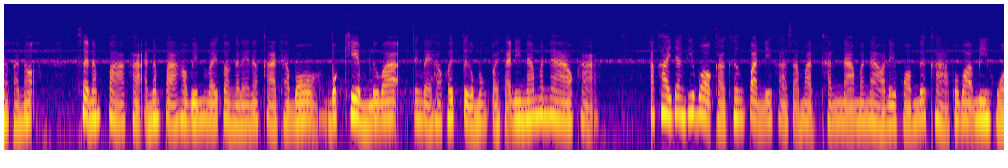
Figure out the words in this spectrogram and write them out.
นะคะเนาะใส่น้ำปลาค่ะอันน้ำปลาเฮาเว้นไว้ก่อนก็ได้นะค่ะถ้าบ่บ่เค็มหรือว่าจังไดเฮาค่อยเติมลงไปค่ะนี่น้ำมะนาวค่ะอาค่ะอย่างที่บอกค่ะเครื่องปั่นนี่ค่ะ สามารถคั้นน้ำมะนาวได้พร้อมเด้อค่ะ เพราะว่ามีหัว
